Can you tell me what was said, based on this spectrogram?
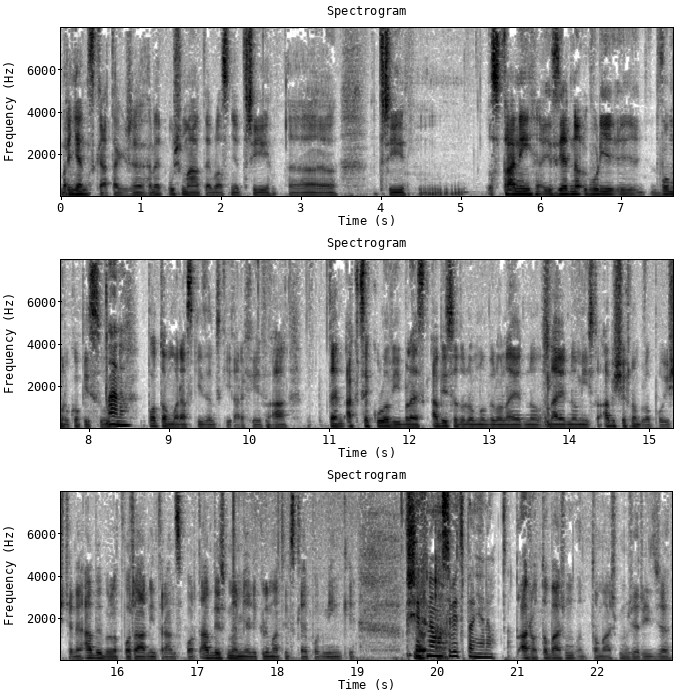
Brněnska, takže hned už máte vlastně tři, eh, tři mm, strany z jedno, kvůli dvou rukopisům, ano. potom Moravský zemský archiv a ten akce kulový blesk, aby se to domluvilo na jedno, na jedno místo, aby všechno bylo pojištěné, aby byl pořádný transport, aby jsme měli klimatické podmínky. Všechno no, musí být splněno. Ano, Tomáš, Tomáš může říct, že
